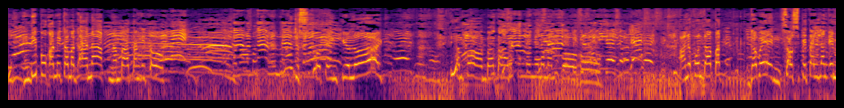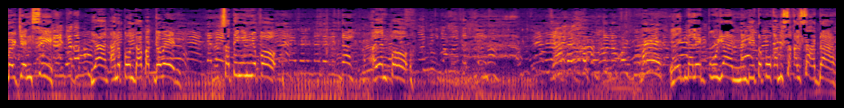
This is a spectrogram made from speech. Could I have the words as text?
Hindi po kami kamag-anak ng batang ito. Diyos ko, thank you Lord. Yan po, ang bata, niyo naman po. Oh. Ano pong dapat gawin sa ospital ng emergency? Yan, ano pong dapat gawin? Sa tingin niyo po. Ayan po. Live na live po yan. Nandito po kami sa kalsada.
